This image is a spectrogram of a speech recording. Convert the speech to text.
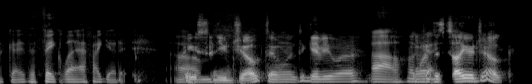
okay the fake laugh I get it. You Um, said you joked. I wanted to give you a. oh, I wanted to sell your joke.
